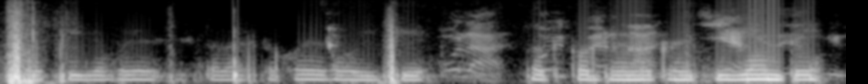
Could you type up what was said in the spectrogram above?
Porque ya voy a desinstalar este juego y que soy a continuar con el siguiente.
